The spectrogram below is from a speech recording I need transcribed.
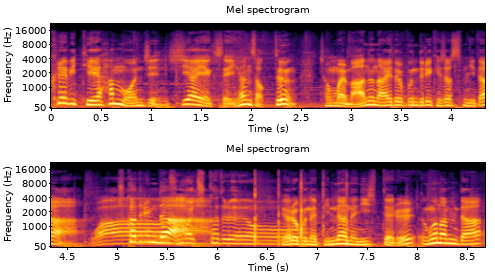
크래비티의 함원진, CIX의 현석 등 정말 많은 아이돌 분들이 계셨습니다. 와, 축하드립니다. 정말 축하드려요. 여러분의 빛나는 20대를 응원합니다.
